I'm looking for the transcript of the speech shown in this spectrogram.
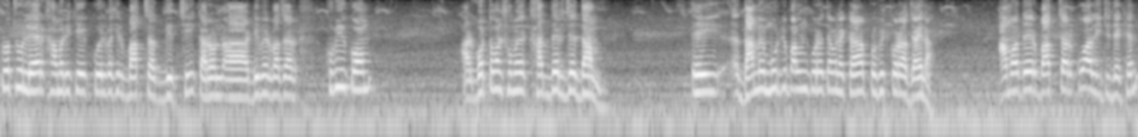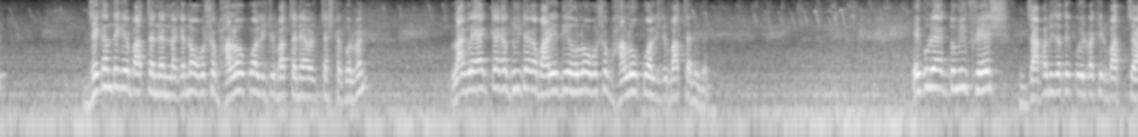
প্রচুর লেয়ার খামারিকে কোয়েল পাখির বাচ্চা দিচ্ছি, কারণ ডিমের বাজার খুবই কম। আর বর্তমান সময়ে খাদ্যের যে দাম, এই দামে মুরগি পালন করে তেমন একটা প্রফিট করা যায় না। আমাদের বাচ্চার কোয়ালিটি দেখেন, যেখান থেকে বাচ্চা নেন না কেন অবশ্যই ভালো কোয়ালিটির বাচ্চা নেওয়ার চেষ্টা করবেন। লাগলে এক টাকা, দুই টাকা বাড়িয়ে দিয়ে হলেও অবশ্যই ভালো কোয়ালিটির বাচ্চা নেবেন। এগুলো একদমই ফ্রেশ জাপানি জাতের কোয়েল পাখির বাচ্চা।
